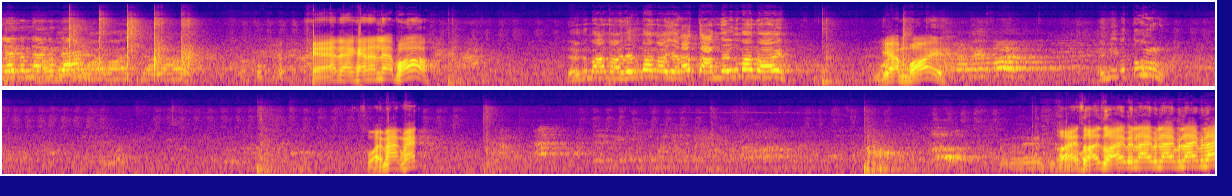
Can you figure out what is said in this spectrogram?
เย็นตำแหน่งตำแหน่งแค่นั้นแหละแค่นั้นแหละพอเดินขึ้นมาหน่อยเดินขึ้นมาหน่อยอย่ารับต่ำเดินขึ้นมาหน่อยเยี่ยมบอยไม่มีประตูสวยมากแม็กสวยสวยสวยเป็นไรเป็นไรเป็นไรเป็นไร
